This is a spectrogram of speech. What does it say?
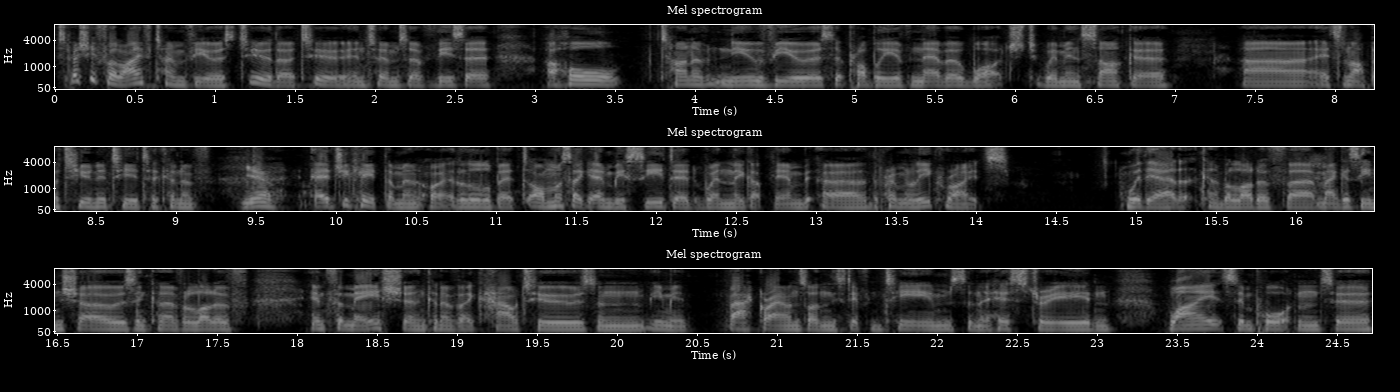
especially for lifetime viewers too, though, too, in terms of these are a whole ton of new viewers that probably have never watched women's soccer. Uh, it's an opportunity to kind of Yeah. educate them a, a little bit, almost like NBC did when they got the, uh, the Premier League rights where they had kind of a lot of uh, magazine shows and kind of a lot of information, kind of like how tos and you mean backgrounds on these different teams and the history and why it's important to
